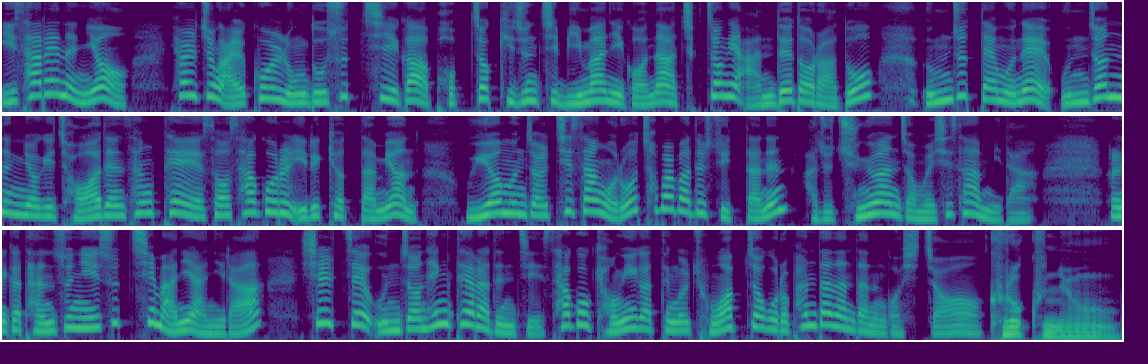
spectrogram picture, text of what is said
이 사례는요. 혈중 알코올 농도 수치가 법적 기준치 미만이거나 측정이 안 되더라도 음주 때문에 운전 능력이 저하된 상태에서 사고를 일으켰다면 위험운전 치상으로 처벌받을 수 있다는 아주 중요한 점을 시사합니다. 그러니까 단순히 수치만이 아니라 실제 운전 행태라든지 사고 경위 같은 걸 종합적으로 판단한다는 것이죠. 그렇군요.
